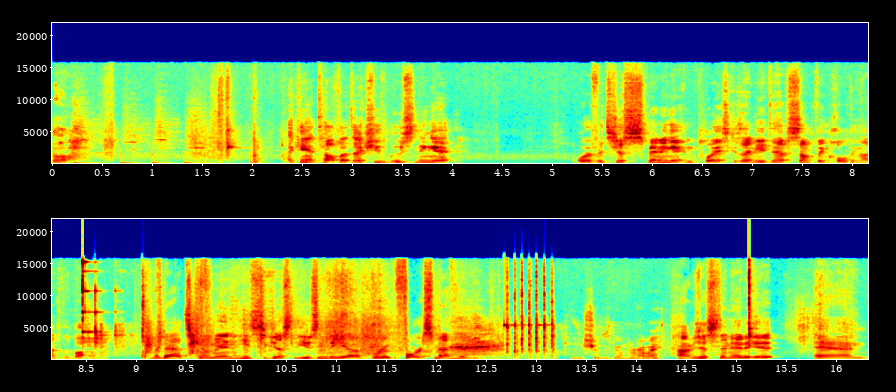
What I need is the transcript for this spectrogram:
Ugh. I can't tell if that's actually loosening it or if it's just spinning it in place because I need to have something holding onto the bottom of it. My dad's come in. He suggested using the uh, brute force method. Are you sure this is going the right way? I'm just an idiot and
